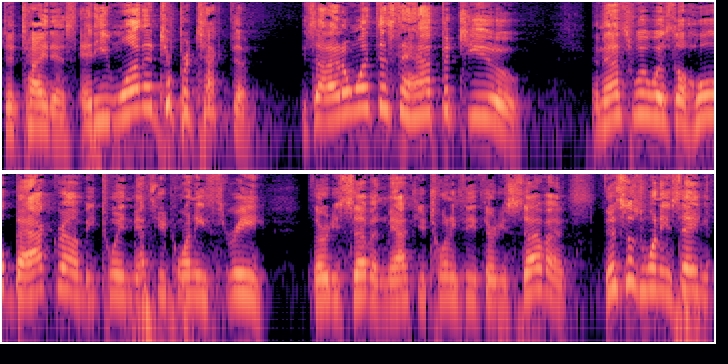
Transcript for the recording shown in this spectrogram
to Titus, and he wanted to protect them. He said, I don't want this to happen to you. And that's what was the whole background between Matthew 23, 37, Matthew 23, 37. This is when he's saying,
